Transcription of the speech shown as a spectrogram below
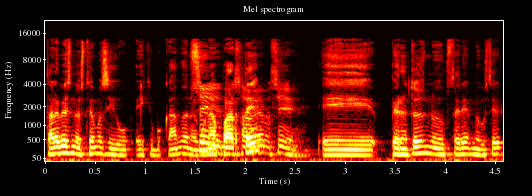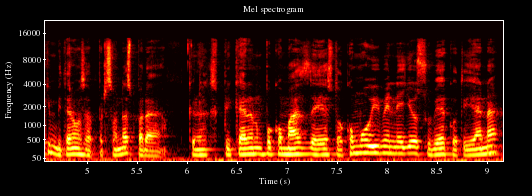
tal vez nos estemos equivo- equivocando en alguna parte. sabemos, sí. Eh, pero entonces me gustaría, me gustaría que invitáramos a personas para que nos explicaran un poco más de esto, cómo viven ellos su vida cotidiana,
